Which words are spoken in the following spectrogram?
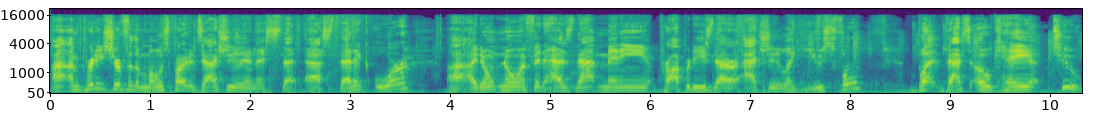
I am pretty sure for the most part it's actually an aesthetic ore. Uh, I don't know if it has that many properties that are actually like useful, but that's okay too.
